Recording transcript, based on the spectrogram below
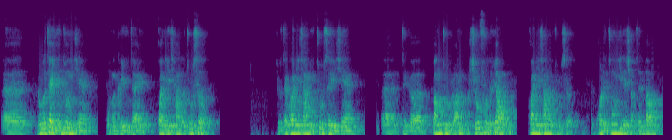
呃，如果再严重一些，我们可以在关节腔的注射，就在关节腔里注射一些呃这个帮助软骨修复的药物，关节腔的注射或者中医的小针刀。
